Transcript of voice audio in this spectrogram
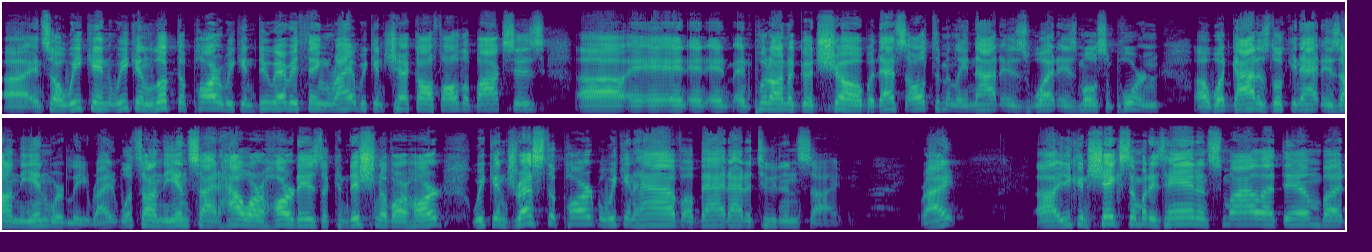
Uh, and so we can we can look the part, we can do everything right, we can check off all the boxes uh, and, and, and, and put on a good show, but that's ultimately not is what is most important. Uh, what God is looking at is on the inwardly, right? What's on the inside, how our heart is, the condition of our heart. We can dress the part, but we can have a bad attitude inside, right? Uh, you can shake somebody's hand and smile at them, but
